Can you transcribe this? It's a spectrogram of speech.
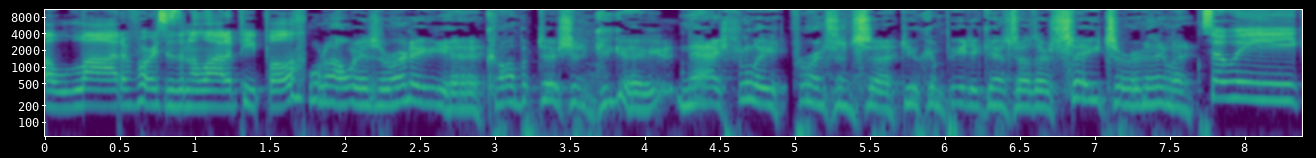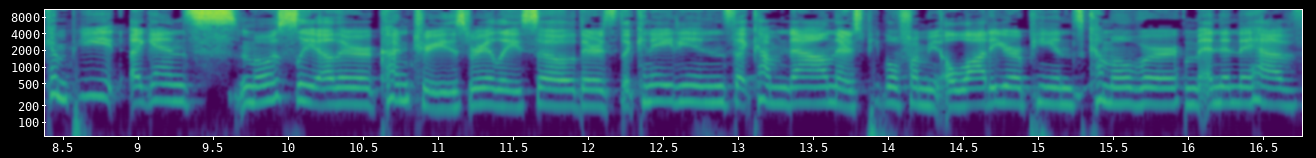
a lot of horses and a lot of people. Well, now is there any uh, competition uh, nationally? For instance, uh, do you compete against other states or anything like? So we compete against mostly other countries, really. So there's the Canadians that come down. There's people from a lot of Europeans come over, um, and then they have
